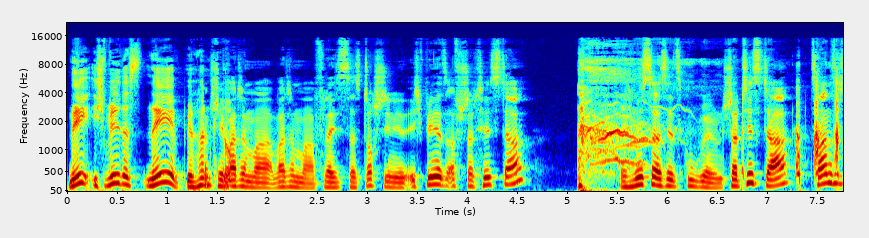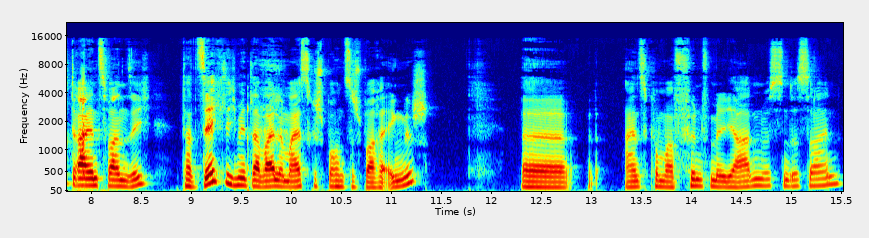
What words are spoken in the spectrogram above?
Nee, ich will das, nee, wir hören Okay, stopp. warte mal, warte mal, vielleicht ist das doch Chinesisch. Ich bin jetzt auf Statista. Ich muss das jetzt googeln. Statista 2023, tatsächlich mittlerweile meistgesprochenste Sprache Englisch. Äh, 1,5 Milliarden müssten das sein.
